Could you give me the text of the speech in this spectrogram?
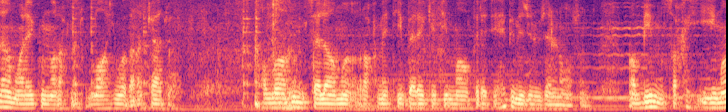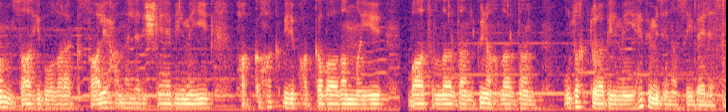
Esselamu Aleyküm ve Rahmetullahi ve Berekatuhu. Allah'ın selamı, rahmeti, bereketi, mağfireti hepimizin üzerine olsun. Rabbim sahih iman sahibi olarak salih ameller işleyebilmeyi, hakkı hak bilip hakka bağlanmayı, batıllardan, günahlardan uzak durabilmeyi hepimize nasip eylesin.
